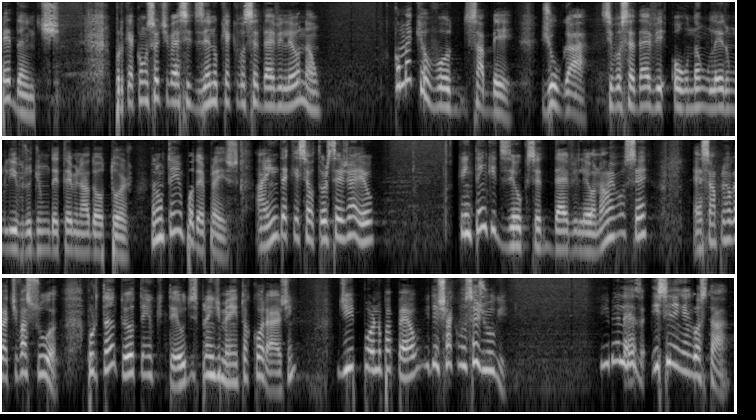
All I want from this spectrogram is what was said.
pedante. Porque é como se eu estivesse dizendo o que é que você deve ler ou não. Como é que eu vou saber, julgar, se você deve ou não ler um livro de um determinado autor? Eu não tenho poder para isso, ainda que esse autor seja eu. Quem tem que dizer o que você deve ler ou não é você. Essa é uma prerrogativa sua. Portanto, eu tenho que ter o desprendimento, a coragem de pôr no papel e deixar que você julgue. E beleza. E se ninguém gostar?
